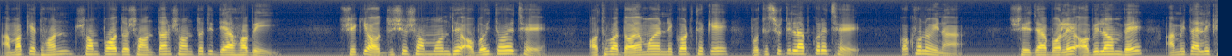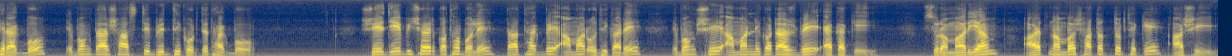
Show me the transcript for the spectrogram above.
আমাকে ধন, সম্পদ ও সন্তান সন্ততি দেয়া হবেই। সে কি অদৃশ্য সম্বন্ধে অবহিত হয়েছে? অথবা দয়াময়ের নিকট থেকে প্রতিশ্রুতি লাভ করেছে? কখনোই না। সে যা বলে অবিলম্বে আমি তা লিখে রাখব এবং তার শাস্তি বৃদ্ধি করতে থাকব। সে যে বিষয়ের কথা বলে, তা থাকবে আমার অধিকারে এবং সে আমার নিকট আসবে একাকী। সুরা মারিয়াম, আয়াত নম্বর সাতাত্তর থেকে আশি।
